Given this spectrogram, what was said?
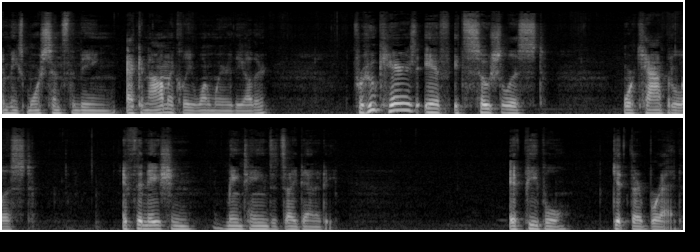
It makes more sense than being economically one way or the other. For who cares if it's socialist or capitalist if the nation maintains its identity, if people get their bread,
